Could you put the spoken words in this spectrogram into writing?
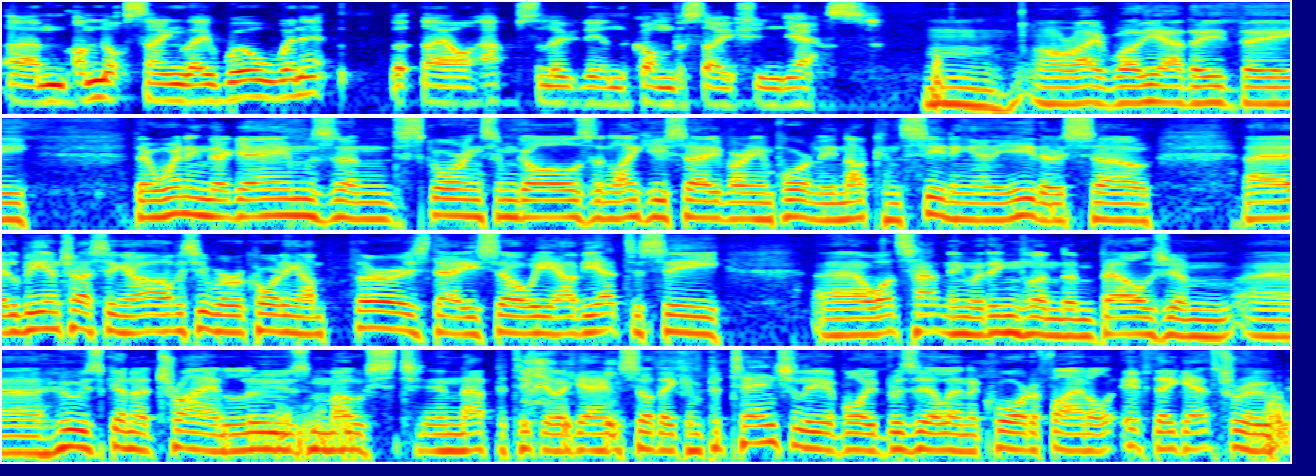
um, I'm not saying they will win it, but they are absolutely in the conversation. Yes. Mm, all right. Well, yeah, they they they're winning their games and scoring some goals, and like you say, very importantly, not conceding any either. So uh, it'll be interesting. Obviously, we're recording on Thursday, so we have yet to see uh, what's happening with England and Belgium, uh, who's going to try and lose most in that particular game so they can potentially avoid Brazil in a quarterfinal if they get through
